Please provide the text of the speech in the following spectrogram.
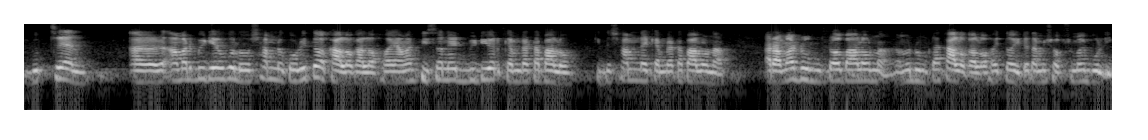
বুঝছেন? আর আমার ভিডিওগুলো সামনে করি তো, কালো কালো হয়। আমার পিছনের ভিডিওর ক্যামেরাটা ভালো, কিন্তু সামনের ক্যামেরাটা ভালো না। আর আমার রুমটাও ভালো না। আমার রুমটা কালো কালো হয় তো এটা তো আমি সবসময় বলি।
